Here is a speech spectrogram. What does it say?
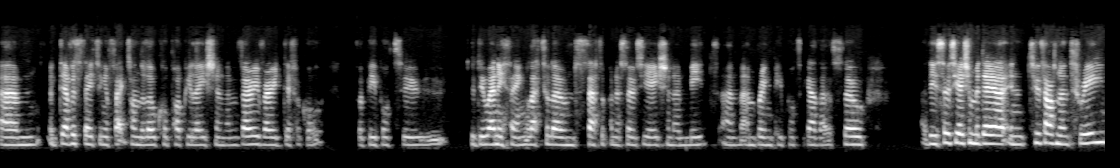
um, a devastating effect on the local population and very, very difficult for people to, to do anything, let alone set up an association and meet and, and bring people together. So the Association Medea in 2003,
